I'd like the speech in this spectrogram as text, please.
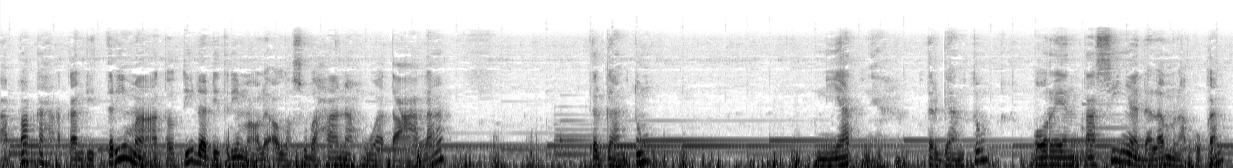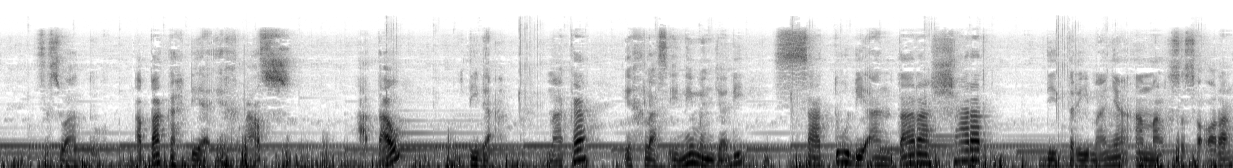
apakah akan diterima atau tidak diterima oleh Allah Subhanahu wa taala tergantung niatnya, tergantung orientasinya dalam melakukan sesuatu. Apakah dia ikhlas atau tidak. Maka ikhlas ini menjadi satu di antara syarat diterimanya amal seseorang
